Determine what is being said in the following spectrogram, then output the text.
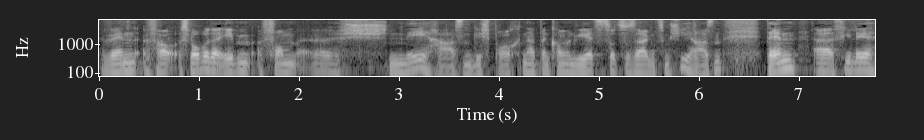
wenn Frau Swoboda eben vom äh, Schneehasen gesprochen hat, dann kommen wir jetzt sozusagen zum Skihasen. Denn äh, viele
